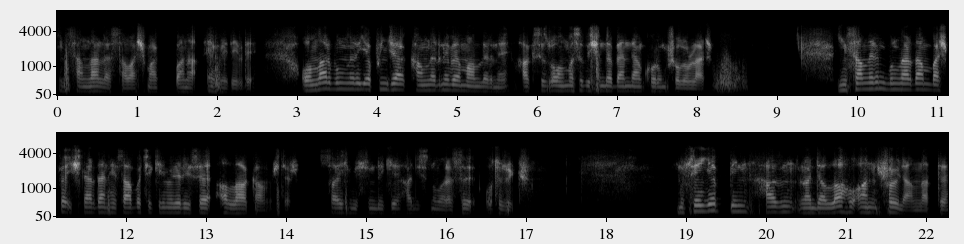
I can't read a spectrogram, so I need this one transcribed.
insanlarla savaşmak bana emredildi. Onlar bunları yapınca kanlarını ve mallarını haksız olması dışında benden korumuş olurlar. İnsanların bunlardan başka işlerden hesaba çekilmeleri ise Allah'a kalmıştır. Sahih Müslim'deki hadis numarası 33. Museyyep bin Hazn radıyallahu an şöyle anlattı.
